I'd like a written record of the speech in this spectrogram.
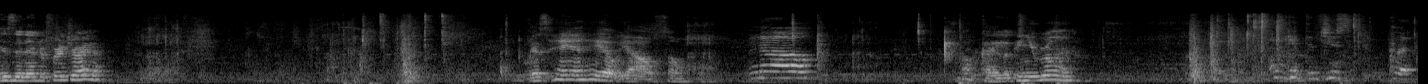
Is it in the refrigerator? It's handheld, y'all, so. No. Okay, look in your room. Let's get the juice cut.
